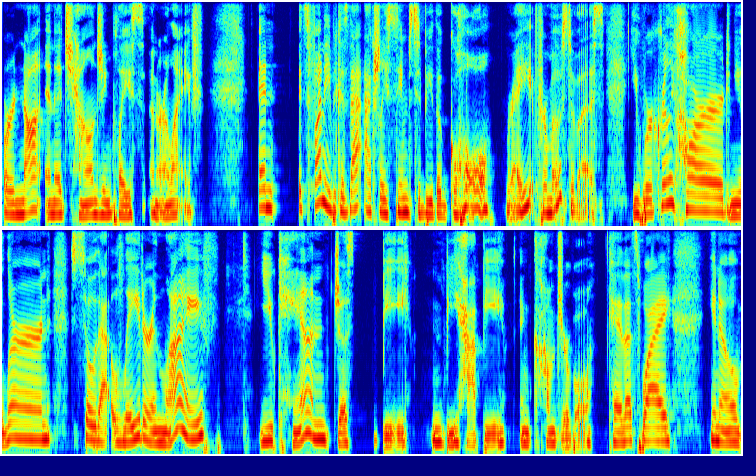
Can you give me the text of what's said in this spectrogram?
or not in a challenging place in our life. And it's funny because that actually seems to be the goal, right? For most of us, you work really hard and you learn so that later in life, you can just be be happy and comfortable. Okay. That's why, you know,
